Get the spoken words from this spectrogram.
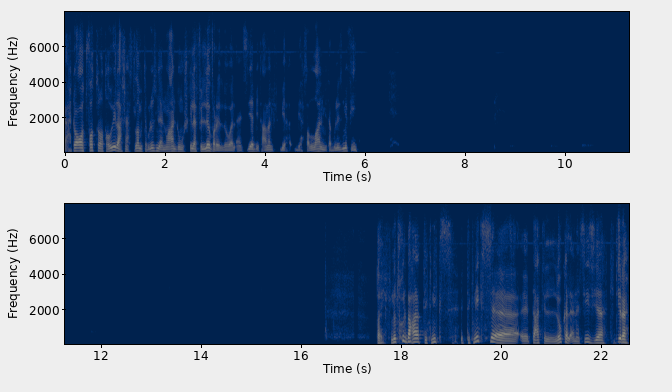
هتقعد فترة طويلة عشان يحصل لها metabolism لأنه عنده مشكلة في الliver اللي هو الأنستيزيا بيتعمل بيح بيحصل لها الmetabolism فيه. طيب ندخل بقى على الtechniques، الtechniques آآ بتاعة الlocal anesthesia كتيرة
